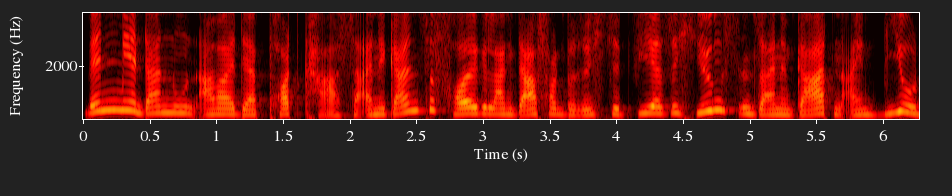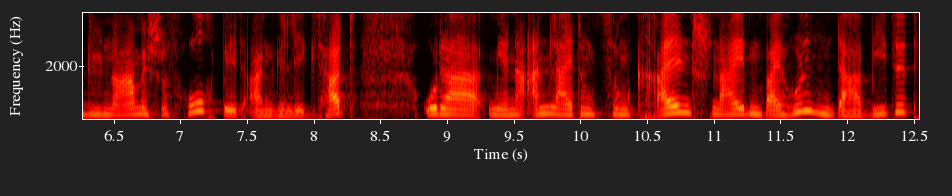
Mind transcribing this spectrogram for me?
Wenn mir dann nun aber der Podcaster eine ganze Folge lang davon berichtet, wie er sich jüngst in seinem Garten ein biodynamisches Hochbeet angelegt hat oder mir eine Anleitung zum Krallenschneiden bei Hunden darbietet,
